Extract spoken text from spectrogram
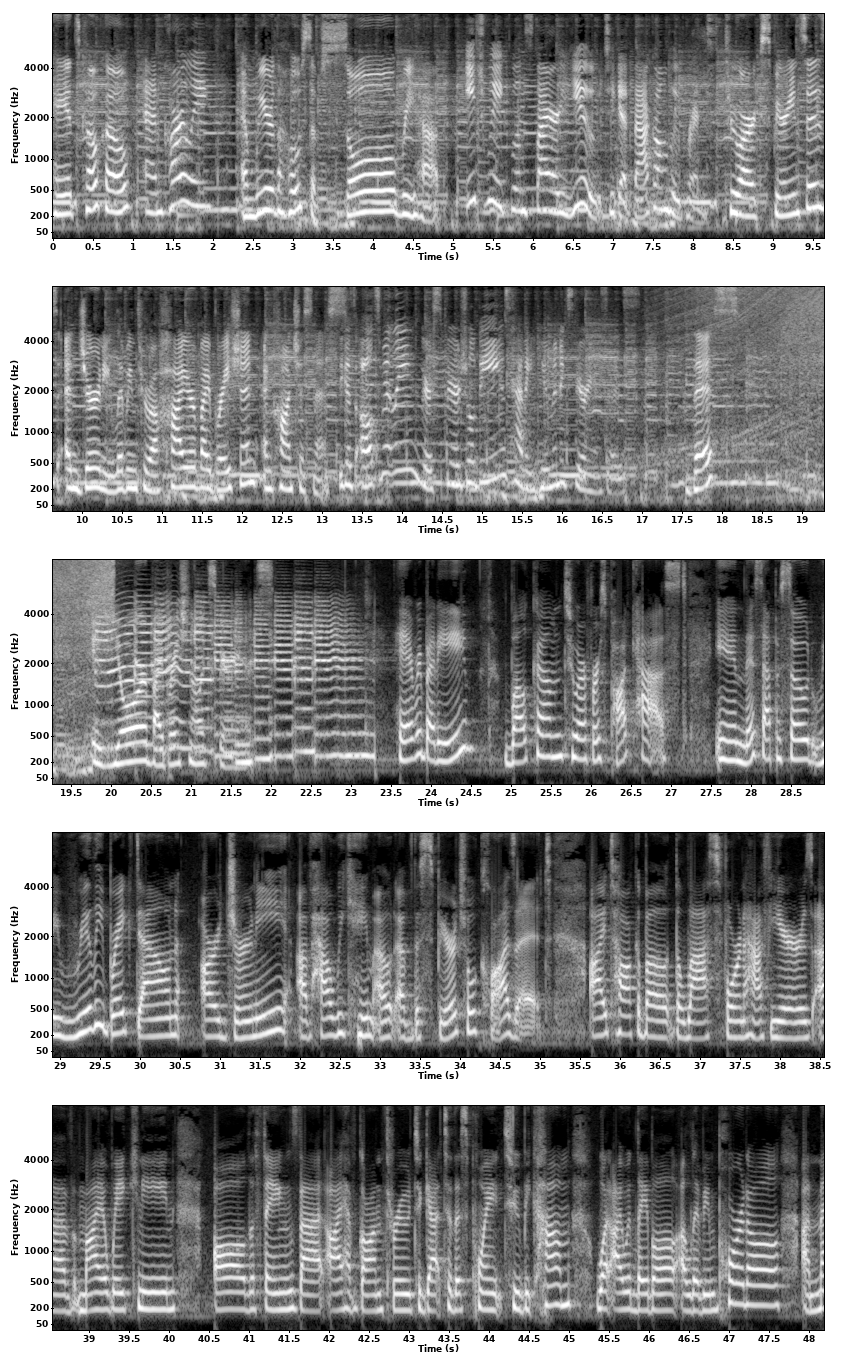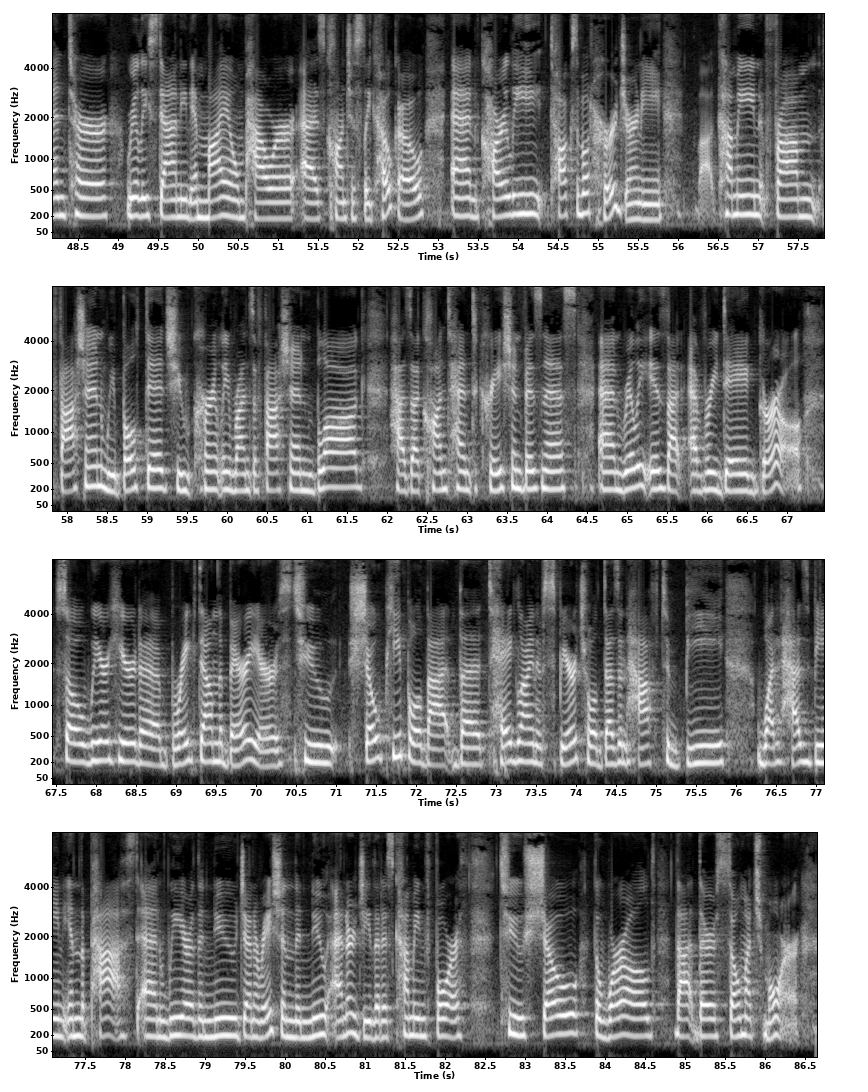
Hey, it's Coco, and Carly. and we are the hosts of Soul Rehab. Each week will inspire you to get back on blueprint Through our experiences and journey living through a higher vibration and consciousness. because ultimately we're spiritual beings having human experiences. This is your vibrational experience. Hey, everybody. Welcome to our first podcast. In this episode, we really break down our journey of how we came out of the spiritual closet. I talk about the last four and a half years of my awakening, all the things that I have gone through to get to this point to become what I would label a living portal, a mentor, really standing in my own power as consciously Coco. And Carly talks about her journey. Coming from fashion, we both did. She currently runs a fashion blog, has a content creation business, and really is that everyday girl. So, we're here to break down the barriers to show people that the tagline of spiritual doesn't have to be what it has been in the past. And we are the new generation, the new energy that is coming forth to show the world that there's so much more.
